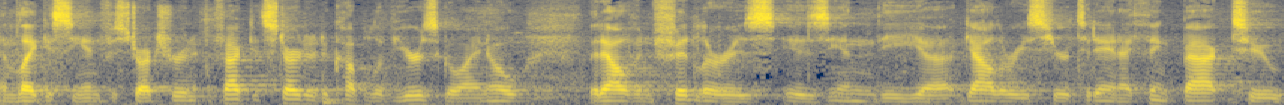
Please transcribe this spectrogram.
and legacy infrastructure. And in fact, it started a couple of years ago. I know that Alvin Fiddler is, is in the uh, galleries here today, and I think back to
